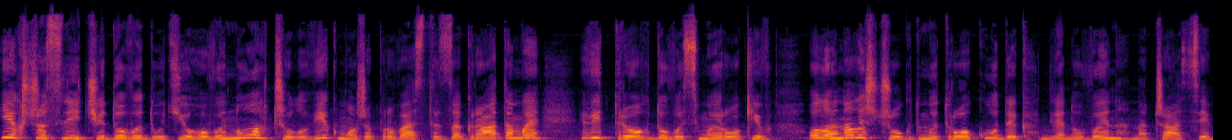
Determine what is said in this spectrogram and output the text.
Якщо слідчі доведуть його вину, чоловік може провести за ґратами від трьох до восьми років. Олена Лищук, Дмитро Кудик. Для новин на часі.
